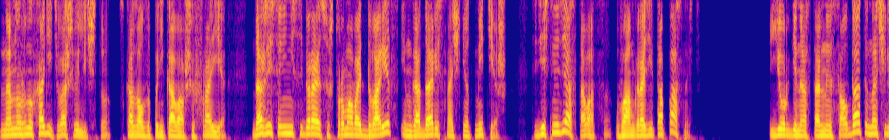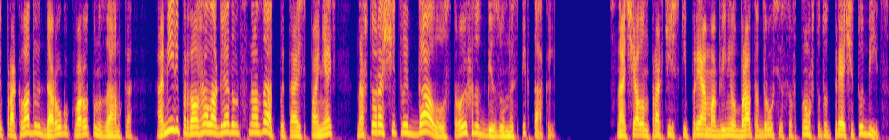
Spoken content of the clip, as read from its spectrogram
«Нам нужно уходить, Ваше Величество», — сказал запаниковавший Фрае. «Даже если они не собираются штурмовать дворец, Ингадарис начнет мятеж. Здесь нельзя оставаться. Вам грозит опасность». Юрген и остальные солдаты начали прокладывать дорогу к воротам замка, а Мири продолжала оглядываться назад, пытаясь понять, на что рассчитывает Дало, устроив этот безумный спектакль? Сначала он практически прямо обвинил брата Друсиса в том, что тот прячет убийц.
